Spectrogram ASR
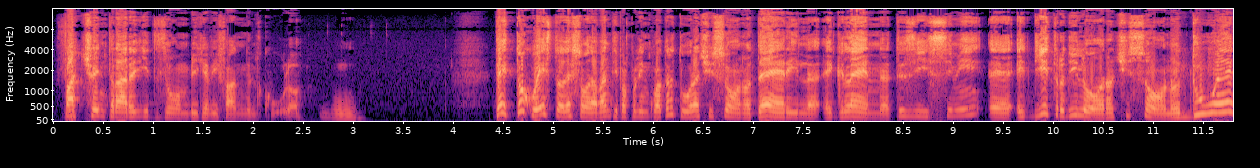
faccio entrare gli zombie che vi fanno il culo. Mm. Detto questo, adesso davanti proprio all'inquadratura ci sono Daryl e Glenn tesissimi eh, e dietro di loro ci sono due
